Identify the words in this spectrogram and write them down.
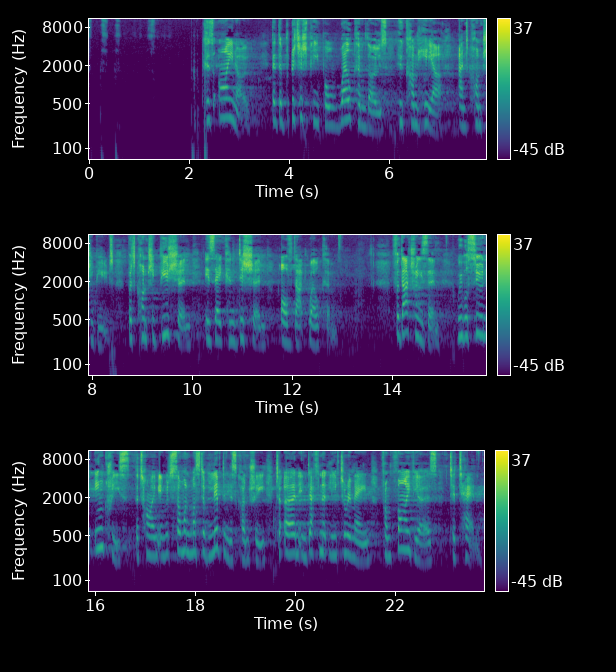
Because I know that the British people welcome those who come here and contribute, but contribution is a condition of that welcome. For that reason, we will soon increase the time in which someone must have lived in this country to earn indefinite leave to remain from five years to ten.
